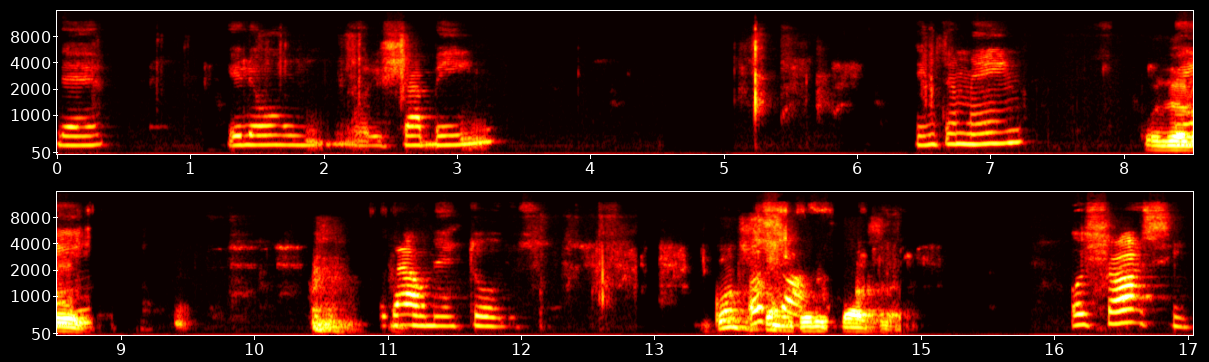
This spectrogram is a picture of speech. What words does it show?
né? Ele é um orixá bem. Tem também Poderoso. legal, né? Todos. Quantos são os orixás, Léo? Oxóssi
